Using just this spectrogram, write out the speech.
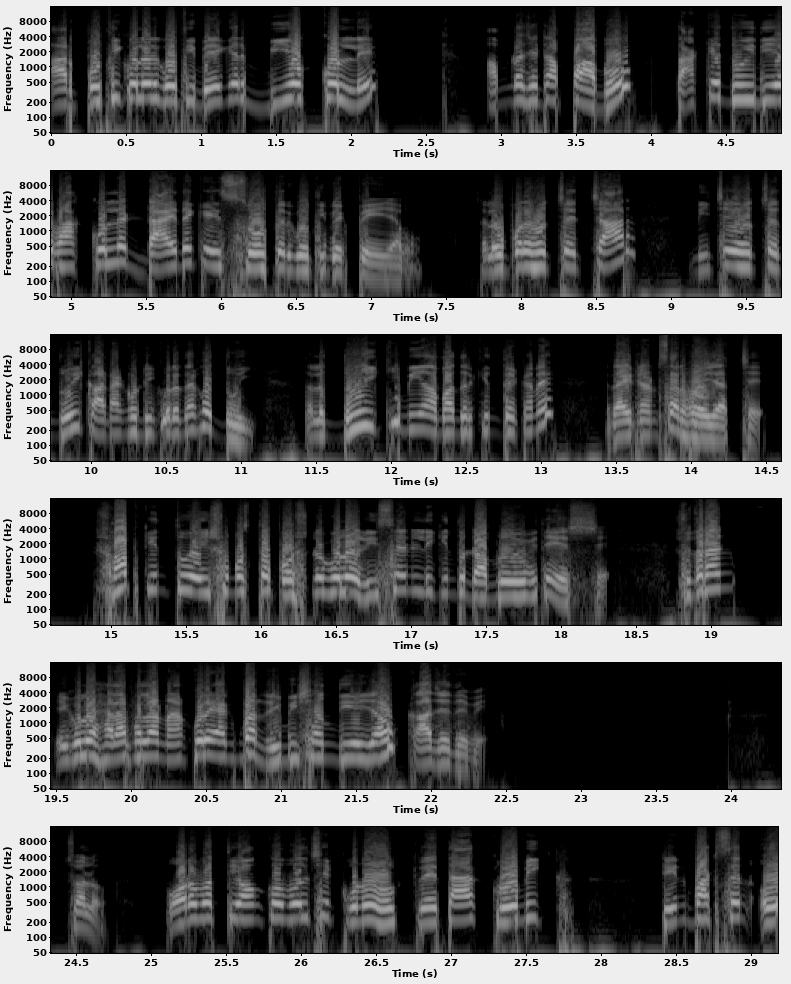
আর প্রতিকূলের গতিবেগের বিয়োগ করলে আমরা যেটা পাবো, তাকে দুই দিয়ে ভাগ করলে ডাইরেক্ট এই স্রোতের গতিবেগ পেয়ে যাব। তাহলে উপরে হচ্ছে চার, নিচে হচ্ছে দুই, কাটাকুটি করে দেখো দুই। তাহলে দুই কিমি আমাদের কিন্তু এখানে রাইট আনসার হয়ে যাচ্ছে। সব কিন্তু এই সমস্ত প্রশ্নগুলো রিসেন্টলি কিন্তু ডব্লিউবিতে এসছে। সুতরাং এগুলো হেলাফেলা না করে একবার রিভিশন দিয়ে যাও, কাজে দেবে। চলো, পরবর্তী অঙ্ক বলছে কোনো ক্রেতা ক্রমিক টেন পার্সেন্ট ও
